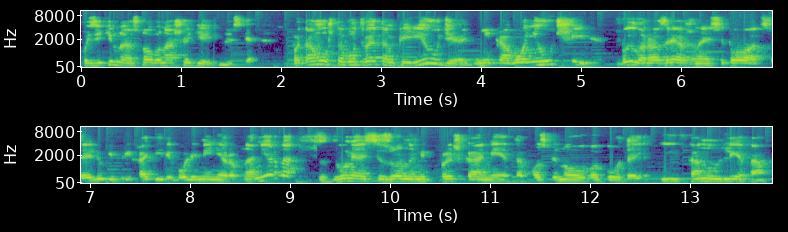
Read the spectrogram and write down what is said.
позитивную основу нашей деятельности. Потому что вот в этом периоде никого не учили. Была разряженная ситуация, люди приходили более-менее равномерно, с двумя сезонными прыжками, это после Нового года и в канун лета.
